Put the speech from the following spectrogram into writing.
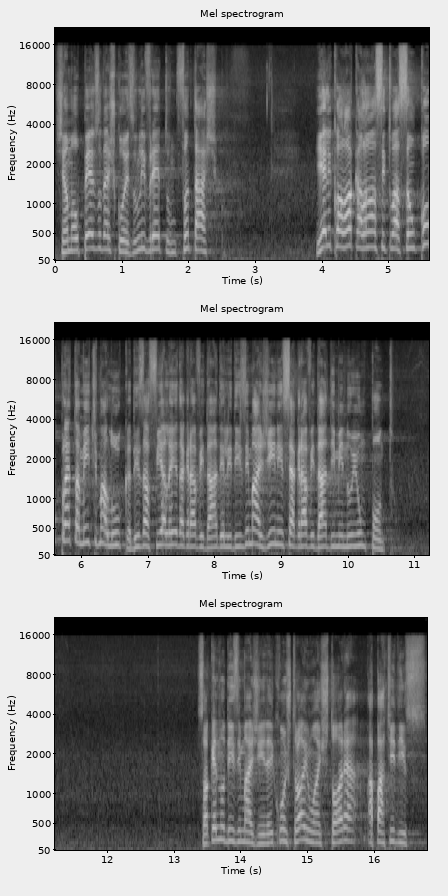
Chama O Peso das Coisas, um livreto fantástico. E ele coloca lá uma situação completamente maluca, desafia a lei da gravidade. Ele diz: imaginem se a gravidade diminui um ponto. Só que ele não diz imagina, ele constrói uma história a partir disso.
